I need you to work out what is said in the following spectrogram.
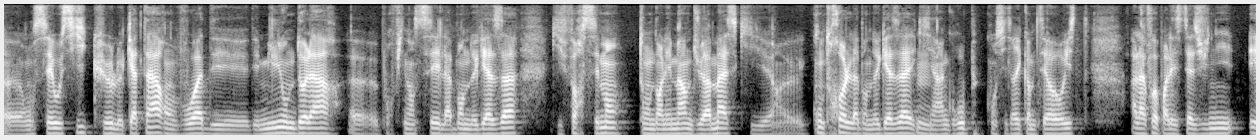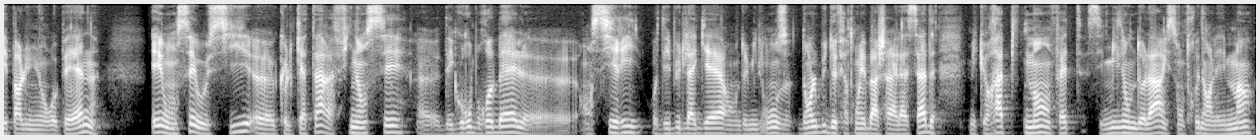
Euh, on sait aussi que le Qatar envoie des, millions de dollars euh, pour financer la bande de Gaza, qui forcément tombe dans les mains du Hamas, qui euh, contrôle la bande de Gaza et qui hmm. est un groupe considéré comme terroriste à la fois par les États-Unis et par l'Union européenne. Et on sait aussi euh, que le Qatar a financé euh, des groupes rebelles euh, en Syrie au début de la guerre en 2011 dans le but de faire tomber Bachar el-Assad, mais que rapidement, en fait, ces millions de dollars, ils sont trouvés dans les mains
